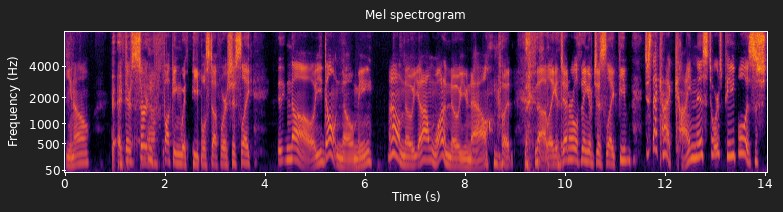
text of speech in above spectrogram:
You know. Like there's certain Yeah. fucking with people stuff where it's just like, no, you don't know me. I don't know you. I don't want to know you now. But no, like a general thing of just like people, just that kind of kindness towards people. It's just,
